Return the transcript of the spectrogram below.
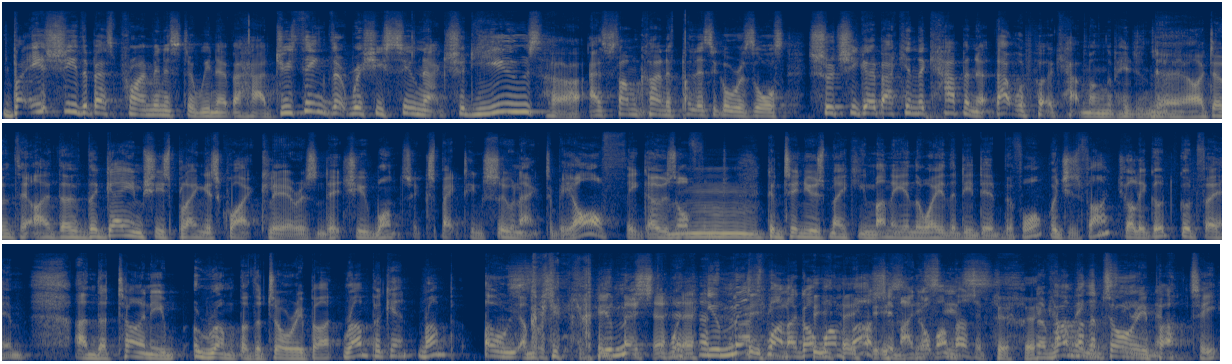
But is she the best prime minister we never had? Do you think that Rishi Sunak should use her as some kind of political resource? Should she go back in the cabinet? That would put a cat among the pigeons. Yeah, I don't think I, the, the, game she's playing is quite clear, isn't it? She wants expecting Sunak to be off. He goes off mm. and continues making money in the way that he did before, which is fine, jolly good, good for him and the tiny rump of the Tory party. Rump again? Rump? Oh, you missed you missed one. I got one past him. I got one past him. The run of the Tory party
